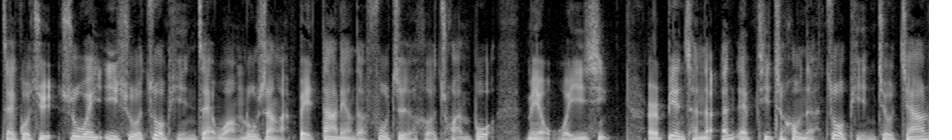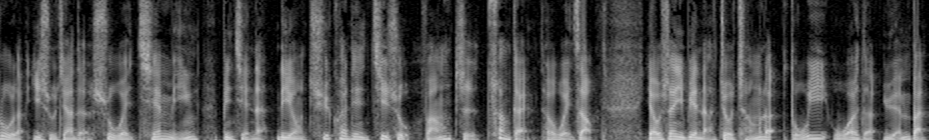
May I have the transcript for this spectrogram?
在过去，数位艺术的作品在网络上啊被大量的复制和传播，没有唯一性。而变成了 NFT 之后呢，作品就加入了艺术家的数位签名，并且呢，利用区块链技术防止篡改和伪造，摇身一变呢，就成了独一无二的原版。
